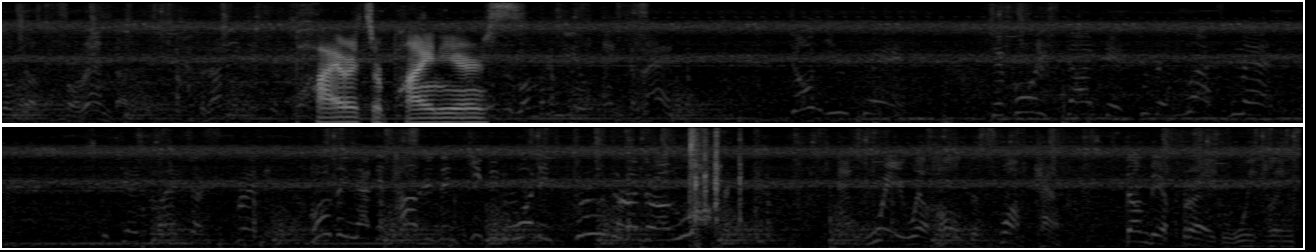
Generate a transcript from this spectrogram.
you'll just surrender. Pirates or pioneers? Don't you dare! The boys died there to the last man! The dead lands are spreading. Holding that is harder than keeping one intruder under a lock! And we will hold the swamp camp. Don't be afraid, weaklings.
